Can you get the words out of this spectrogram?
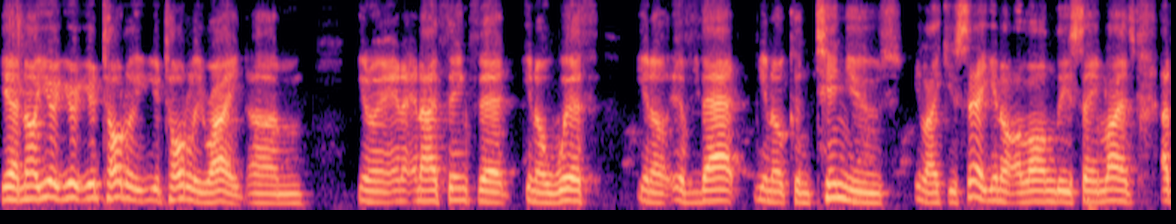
Yeah, no, you're you're you're totally you're totally right. Um, you know, and, and I think that, you know, with you know, if that, you know, continues, like you say, you know, along these same lines, I,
